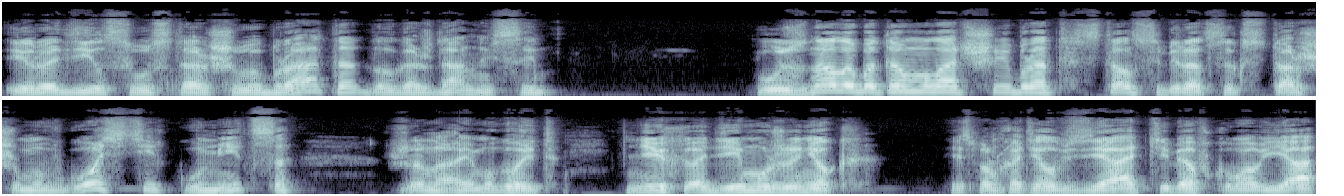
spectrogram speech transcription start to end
и родился у старшего брата долгожданный сын. Узнал об этом младший брат, стал собираться к старшему в гости, кумиться. Жена ему говорит, не ходи, муженек, если бы он хотел взять тебя в кумовья,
